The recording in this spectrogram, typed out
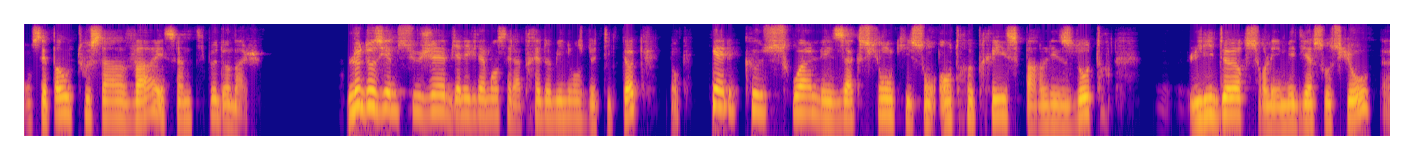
ne sait pas où tout ça va et c'est un petit peu dommage. Le deuxième sujet, bien évidemment, c'est la prédominance de TikTok. Donc, quelles que soient les actions qui sont entreprises par les autres leaders sur les médias sociaux, euh,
